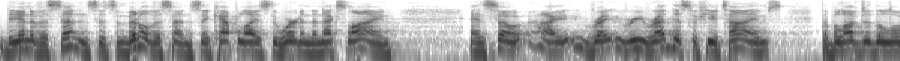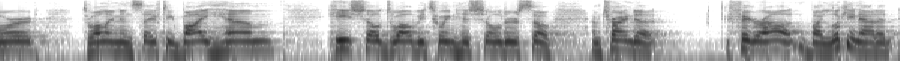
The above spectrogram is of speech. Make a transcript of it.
the end of a sentence, it's the middle of a sentence. They capitalize the word in the next line. And so I re- reread this a few times. The beloved of the Lord, dwelling in safety by him he shall dwell between his shoulders. So I'm trying to figure out by looking at it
